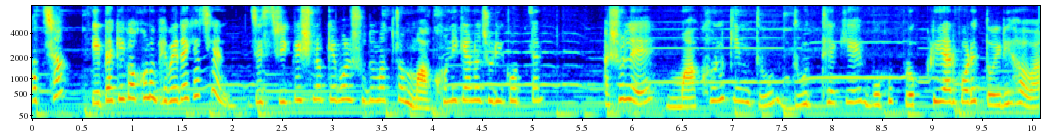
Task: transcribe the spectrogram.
আচ্ছা এটা কি কখনো ভেবে দেখেছেন যে শ্রীকৃষ্ণ কেবল শুধুমাত্র মাখনই কেন চুরি করতেন? আসলে মাখন কিন্তু দুধ থেকে বহু প্রক্রিয়ার পরে তৈরি হওয়া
